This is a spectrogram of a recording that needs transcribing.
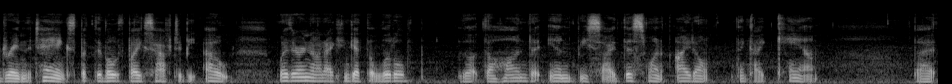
drain the tanks. But the both bikes have to be out. Whether or not I can get the little, the, the Honda in beside this one, I don't think I can. But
